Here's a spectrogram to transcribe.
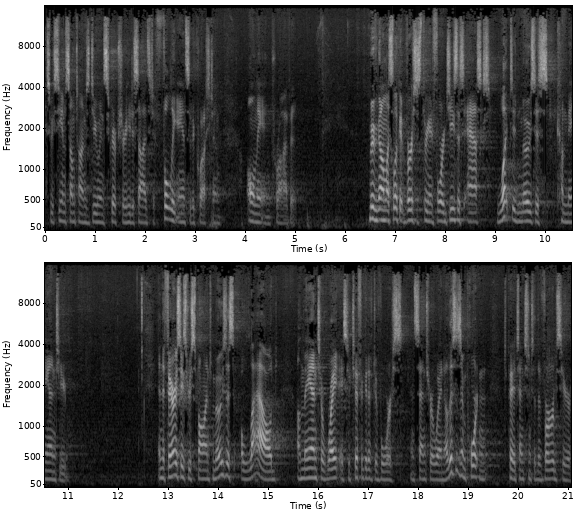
As we see him sometimes do in Scripture, he decides to fully answer the question only in private. Moving on, let's look at verses 3 and 4. Jesus asks, What did Moses command you? And the Pharisees respond, Moses allowed a man to write a certificate of divorce and send her away. Now, this is important to pay attention to the verbs here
